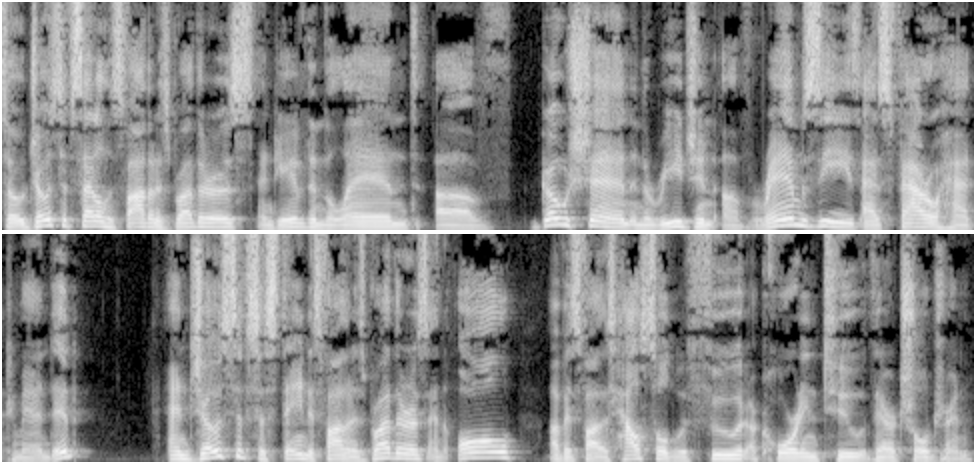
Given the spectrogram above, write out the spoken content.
So Joseph settled his father and his brothers and gave them the land of Goshen in the region of Ramses as Pharaoh had commanded. And Joseph sustained his father and his brothers and all of his father's household with food according to their children.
